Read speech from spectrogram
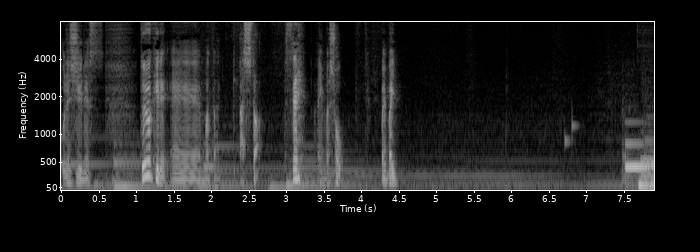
嬉しいです。というわけで、えまた明日ですね、会いましょう。バイバイ。thank you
